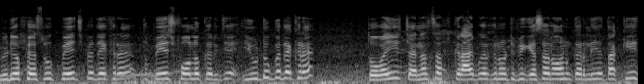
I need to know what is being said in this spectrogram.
वीडियो फेसबुक पेज पे देख रहे हैं तो पेज फॉलो करिए। यूट्यूब पे देख रहे हैं तो वही चैनल सब्सक्राइब करके नोटिफिकेशन ऑन कर लीजिए, ताकि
